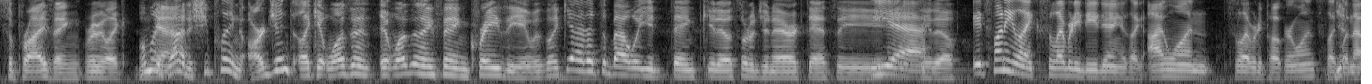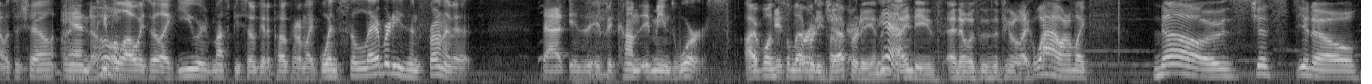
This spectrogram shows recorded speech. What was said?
surprising where you're like oh my Yeah. god is she playing argent like it wasn't it wasn't anything crazy it was like yeah that's about what you'd think you know sort of generic dancey Yeah, you know it's funny. Like celebrity DJing is like I won celebrity poker once, like Yeah. when that was a show, and people always are like, "You must be so good at poker." And I'm like, when celebrities in front of it, that is it becomes it means worse. i won It's celebrity worse poker. jeopardy in the Yeah. 90s and it was the people were like wow and i'm like no it was just you know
